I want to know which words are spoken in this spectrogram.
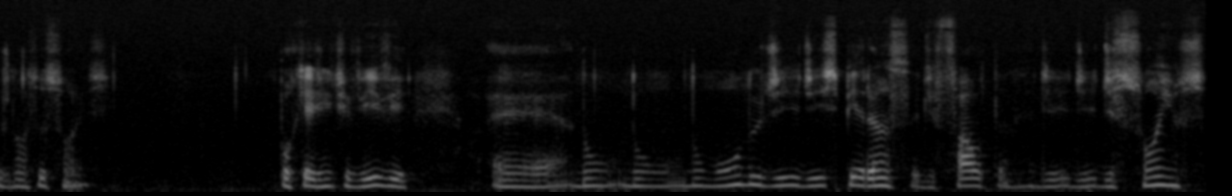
os nossos sonhos. Porque a gente vive é, num, num, num, mundo de, de esperança, de falta, né? de, de, de sonhos,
